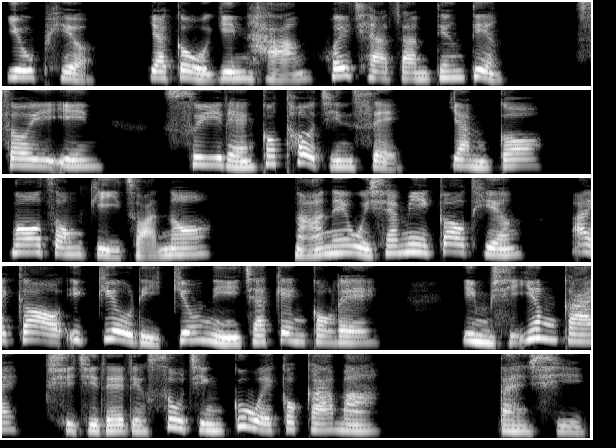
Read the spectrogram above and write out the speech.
邮票，也阁有银行、火车站等等。所以因虽然国土真细，也毋过五脏俱全哦。那呢？为虾米教廷爱到一九二九年才建国咧？伊毋是应该是一个历史真久诶国家吗？但是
